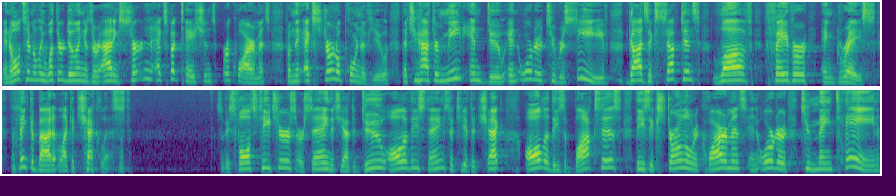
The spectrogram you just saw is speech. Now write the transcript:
and ultimately what they're doing is they're adding certain expectations, requirements from the external point of view that you have to meet and do in order to receive God's acceptance, love, favor, and grace. Think about it like a checklist. So these false teachers are saying that you have to do all of these things, that you have to check all of these boxes, these external requirements in order to maintain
